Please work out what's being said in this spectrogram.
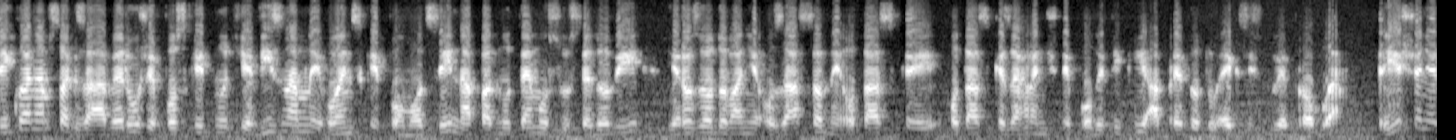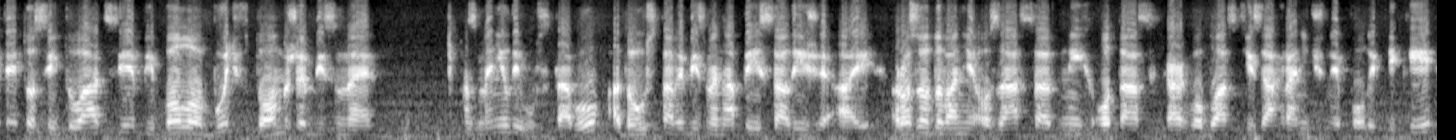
Prikláňam sa k záveru, že poskytnutie významnej vojenskej pomoci napadnutému susedovi je rozhodovanie o zásadnej otázke, otázke zahraničnej politiky a preto tu existuje problém. Riešenie tejto situácie by bolo buď v tom, že by sme zmenili ústavu a do ústavy by sme napísali, že aj rozhodovanie o zásadných otázkach v oblasti zahraničnej politiky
